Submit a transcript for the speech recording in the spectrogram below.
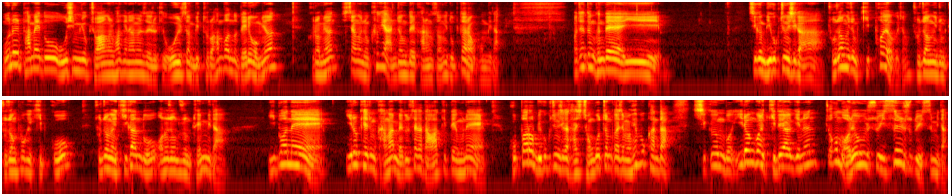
오늘 밤에도 56 저항을 확인하면서 이렇게 5일선 밑으로 한 번 더 내려오면 그러면 시장은 좀 크게 안정될 가능성이 높다라고 봅니다. 어쨌든 근데 이 지금 미국 증시가 조정이 좀 깊어요. 그죠? 조정이 좀 조정폭이 깊고 조정의 기간도 어느 정도 좀 됩니다. 이번에 이렇게 좀 강한 매도세가 나왔기 때문에 곧바로 미국 증시가 다시 전고점까지만 회복한다. 지금 뭐 이런 걸 기대하기는 조금 어려울 수 있을 수도 있습니다.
